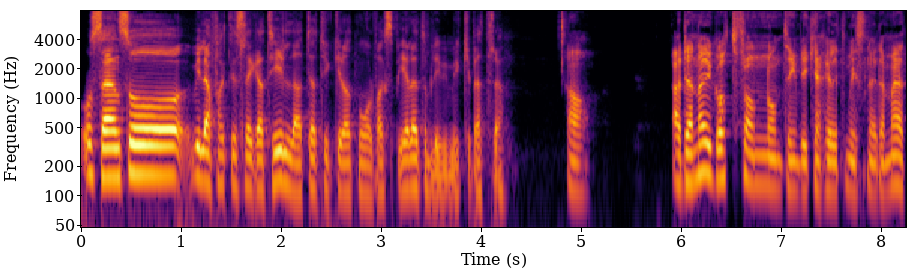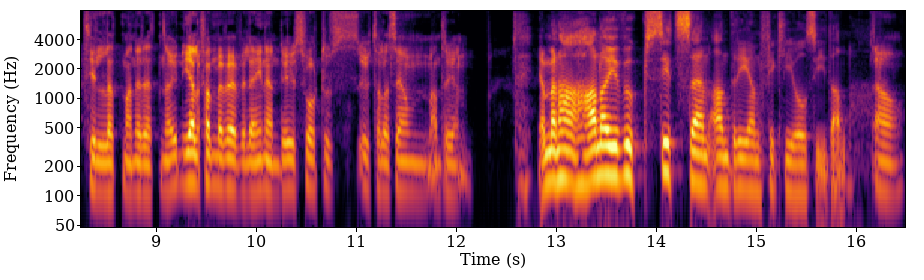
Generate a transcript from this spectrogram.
och sen så vill jag faktiskt lägga till att jag tycker att målvaktsspelet har blivit mycket bättre. Ja, Ja, den har ju gått från någonting vi kanske är lite missnöjda med till att man är rätt nöjd. I alla fall med Väverleinen. Det är ju svårt att uttala sig om Andrén. Ja, men han, han har ju vuxit sen Andrén fick kliva åt sidan. Ja.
